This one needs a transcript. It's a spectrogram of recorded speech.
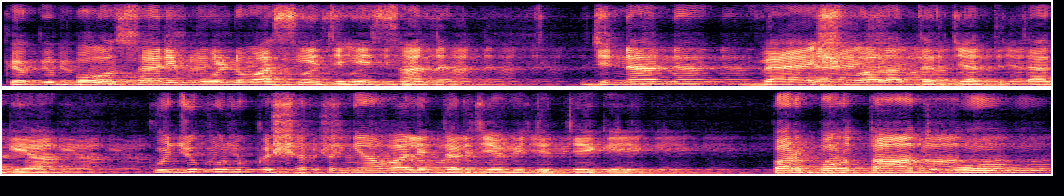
ਕਿਉਂਕਿ ਬਹੁਤ ਸਾਰੇ ਮੂਲ ਨਿਵਾਸੀ ਅਜਿਹੇ ਸਨ ਜਿਨ੍ਹਾਂ ਨੂੰ ਵੈਸ਼ ਵਾਲਾ ਦਰਜਾ ਦਿੱਤਾ ਗਿਆ। ਕੁਝ ਕੁ ਨੂੰ ਕਸ਼ਤਰੀਆਂ ਵਾਲੇ ਦਰਜੇ ਵੀ ਦਿੱਤੇ ਗਏ, ਪਰ ਬਹੁਤਾਤ ਉਹ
